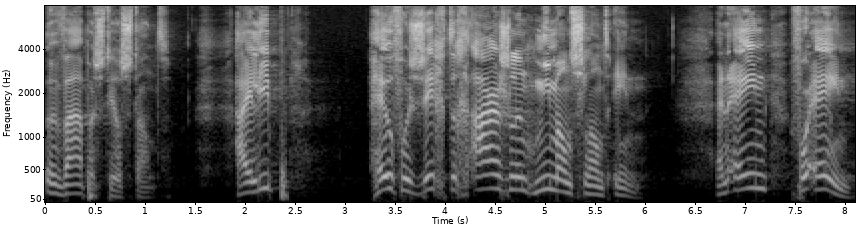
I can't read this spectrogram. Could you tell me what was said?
een wapenstilstand. Hij liep heel voorzichtig, aarzelend niemandsland in. En één voor één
